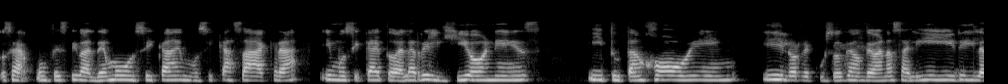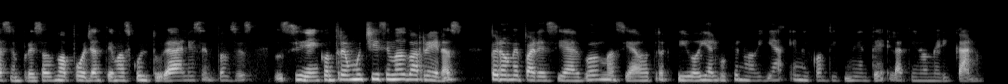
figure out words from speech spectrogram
o sea, un festival de música, de música sacra y música de todas las religiones, y tú tan joven, y los recursos de dónde van a salir, y las empresas no apoyan temas culturales. Entonces, sí, encontré muchísimas barreras, pero me parecía algo demasiado atractivo y algo que no había en el continente latinoamericano.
